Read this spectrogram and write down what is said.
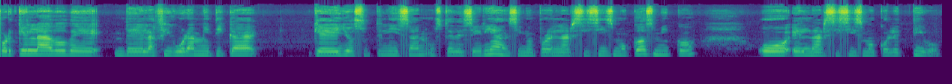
por qué lado de, la figura mítica que ellos utilizan ustedes irían, sino por el narcisismo cósmico o el narcisismo colectivo.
